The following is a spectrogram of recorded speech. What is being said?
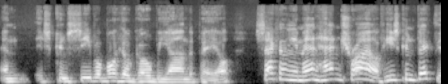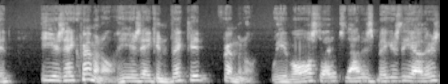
and it's conceivable he'll go beyond the pale. Secondly, Manhattan trial, if he's convicted, he is a criminal. He is a convicted criminal. We have all said it's not as big as the others,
